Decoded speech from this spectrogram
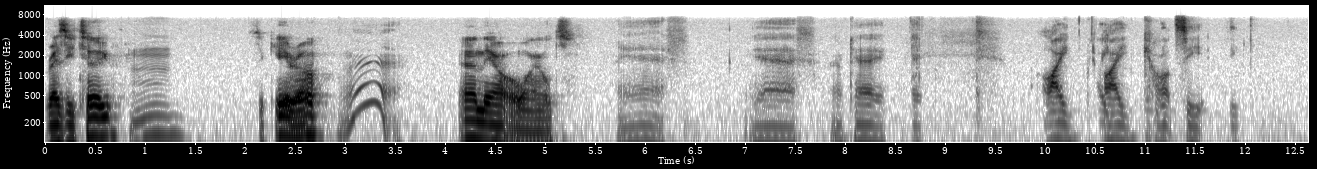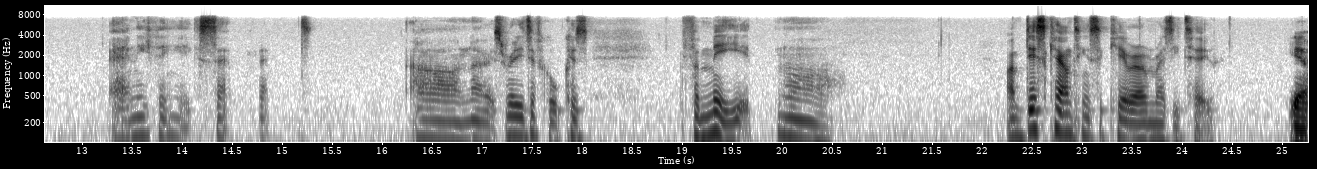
Resi 2, Mm, Sekiro, ah, and The Outer Wilds. yes, yes, okay. I I can't see anything except. Oh no, it's really difficult because for me, it, oh, I'm discounting Sekiro and Resi 2. Yeah.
